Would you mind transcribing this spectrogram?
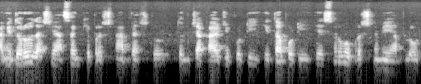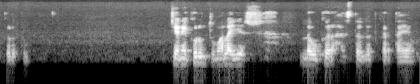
आम्ही दररोज असे असंख्य प्रश्न अभ्यासतो तुमच्या काळजीपोटी हितापोटी हे सर्व प्रश्न मी अपलोड करतो. जेणेकरून तुम्हाला यश लवकर हस्तगत करता यावं.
